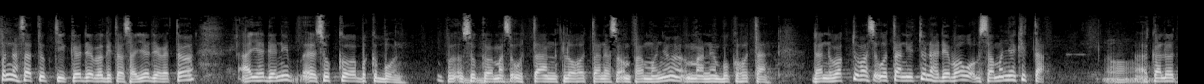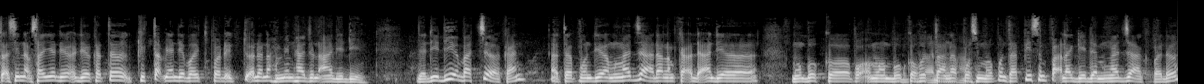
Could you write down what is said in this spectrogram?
Pernah satu ketika dia bagi tahu saya dia kata ayah dia ni uh, suka berkebun. Suka hmm. masuk hutan, keluar hutan dan seumpamanya mana buka hutan. Dan waktu masuk hutan itu itulah dia bawa bersamanya kitab. Oh. Uh, kalau tak sinap saya dia dia kata kitab yang dia bawa itu pada itu adalah Minhajul Abidin. Jadi dia baca kan ataupun dia mengajar dalam keadaan dia membuka membuka hutan apa semua pun tapi sempat lagi dia mengajar kepada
